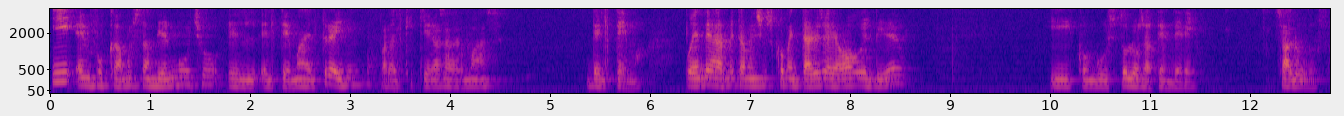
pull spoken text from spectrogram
y enfocamos también mucho el, tema del trading para el que quiera saber más del tema. Pueden dejarme también sus comentarios ahí abajo del video y con gusto los atenderé. Saludos.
